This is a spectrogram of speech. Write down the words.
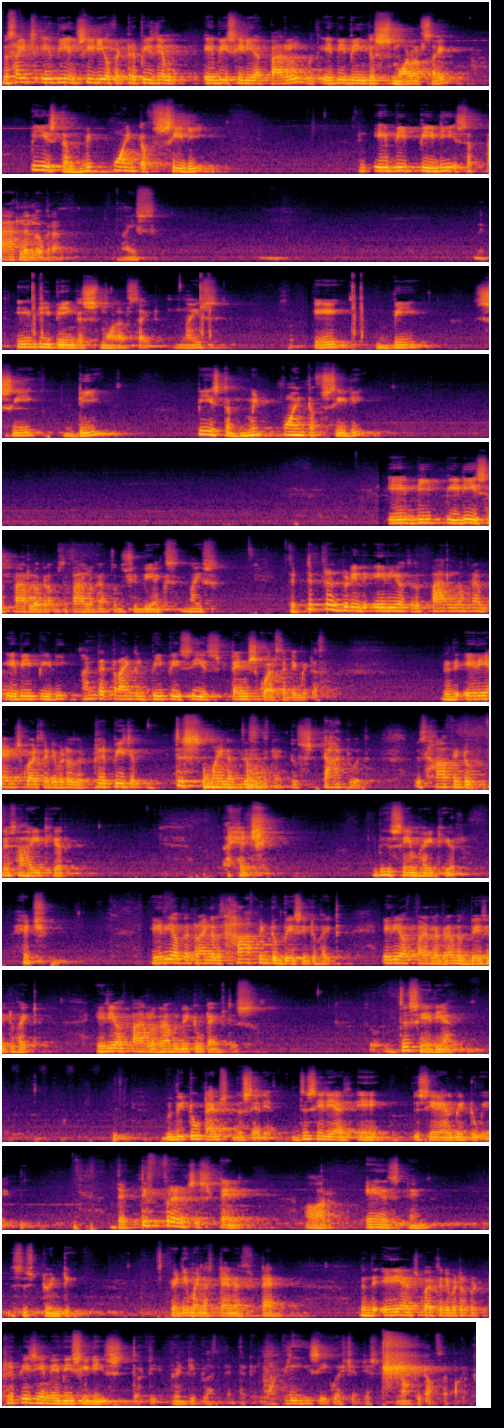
The sides AB and CD of a trapezium ABCD are parallel, with AB being the smaller side. P is the midpoint of CD, and ABPD is a parallelogram. Nice. With AB being the smaller side. Nice. So A, B, C, D. P is the midpoint of CD. ABPD is a parallelogram. It's So parallelogram, so this should be X. Nice. The difference between the area of the parallelogram ABPD and the triangle BPC is 10 square centimeters. Then the area in square centimeter of the trapezium, this minus this is 10 to start with. This half into this height here. H. It'll be the same height here. H. Area of the triangle is half into base into height. Area of parallelogram is base into height. Area of parallelogram will be 2 times this. So this area will be 2 times this area. This area is A, this area will be 2A. The difference is 10 or A is 10, this is 20. 20 minus 10 is 10. Then the area in square centimeter for trapezium ABCD is 30. 20 plus 10, 30. Lovely easy question. Just knock it off the park.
